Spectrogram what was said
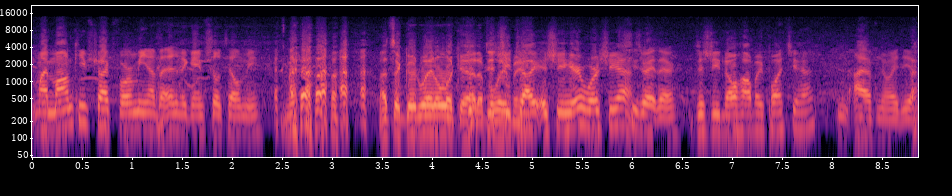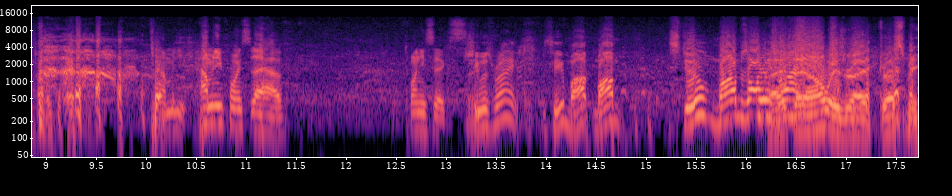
my mom keeps track for me. and At the end of the game, she'll tell me. That's a good way to look at it, Did believe she me. tell you? Is she here? Where's she at? She's right there. Does she know how many points you had? I have no idea. how many How many points did I have? Twenty six. She was right. See, mom, mom, Stu, mom's always Uh, right. They're always right. Trust me.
